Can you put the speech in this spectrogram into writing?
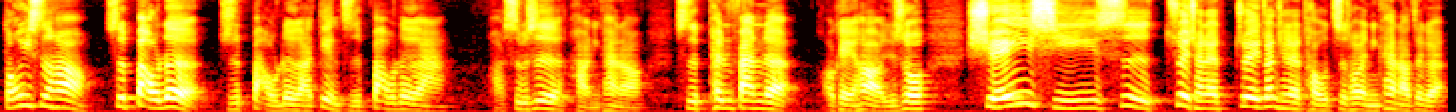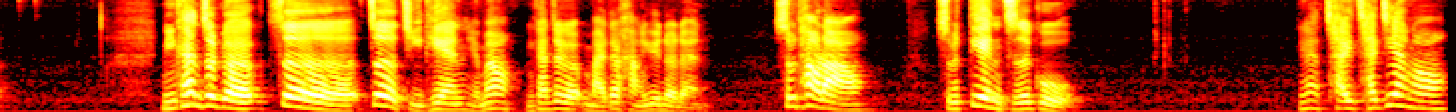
懂意思哈？是爆热，就是爆热啊，电子爆热啊，好，是不是？好，你看哦，是喷翻了。OK 哈，就是说学习是最全的、最赚钱的投资。同学，你看到这个？你看这个这这几天有没有？你看这个买的航运的人是不是套牢？是不是电子股？你看才才这样哦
